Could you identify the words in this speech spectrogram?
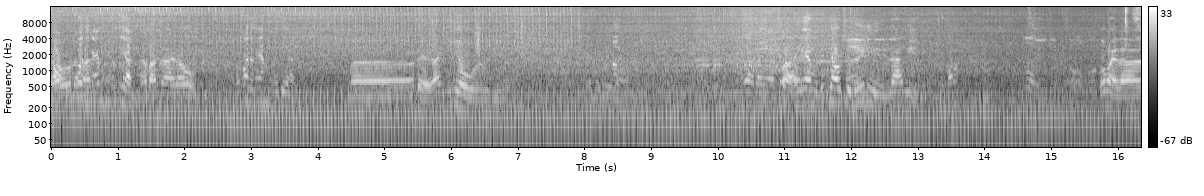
Đâu, đâu bán. thằng em không có tiền. ai bán ai đâu. Không coi thằng em không có tiền. Mà để anh nhiều thì và anh em thích nhau chuyện ý thì ra gì? Có phải là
